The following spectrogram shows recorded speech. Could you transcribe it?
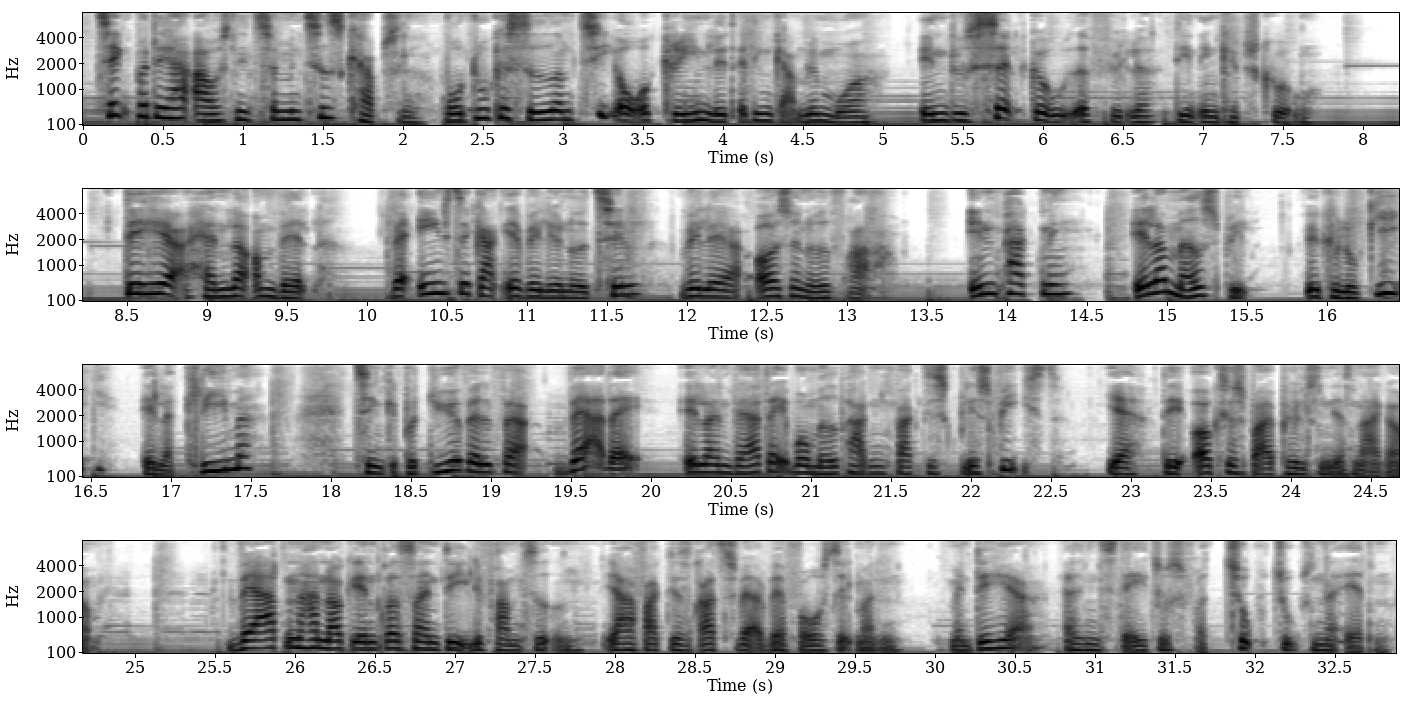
Tænk på det her afsnit som en tidskapsel, hvor du kan sidde om 10 år og grine lidt af din gamle mor, inden du selv går ud og fylder din indkøbskurve. Det her handler om valg. Hver eneste gang jeg vælger noget til, vælger jeg også noget fra. Indpakning eller madspild, økologi eller klima, tænke på dyrevelfærd hver dag eller en hverdag, hvor madpakken faktisk bliver spist. Ja, det er oksespejpølsen, jeg snakker om. Verden har nok ændret sig en del i fremtiden. Jeg har faktisk ret svært ved at forestille mig den. Men det her er en status fra 2018.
